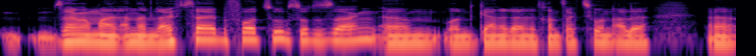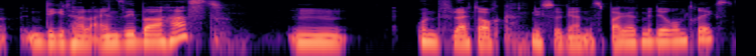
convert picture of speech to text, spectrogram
sagen wir mal, einen anderen Lifestyle bevorzugst sozusagen ähm, und gerne deine Transaktionen alle äh, digital einsehbar hast mh, mm, und vielleicht auch nicht so gerne das Baguette mit dir rumträgst,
